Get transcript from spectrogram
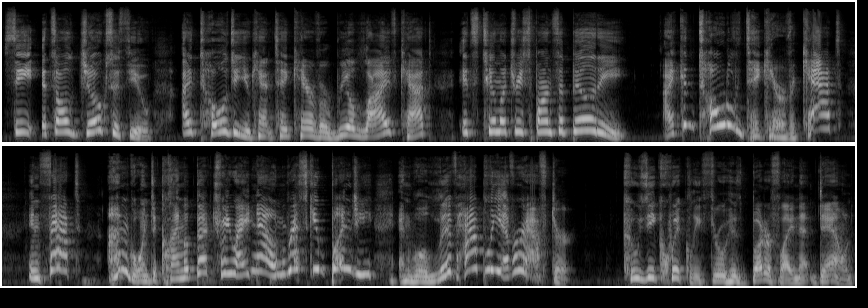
See, it's all jokes with you. I told you you can't take care of a real live cat. It's too much responsibility. I can totally take care of a cat. In fact, I'm going to climb up that tree right now and rescue Bungie, and we'll live happily ever after. Koozy quickly threw his butterfly net down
